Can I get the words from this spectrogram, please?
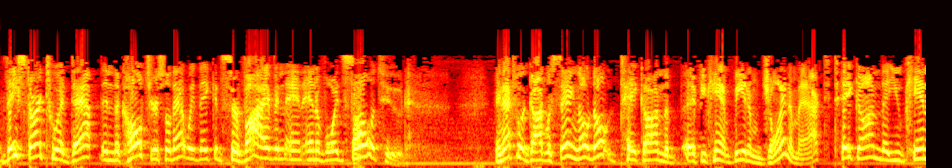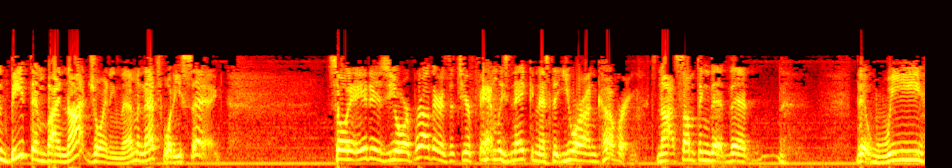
they start to adapt in the culture so that way they can survive and, and, and avoid solitude. And that's what God was saying. No, don't take on the, if you can't beat them, join them act. Take on that you can beat them by not joining them, and that's what He's saying. So it is your brothers, it's your family's nakedness that you are uncovering. It's not something that that that we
